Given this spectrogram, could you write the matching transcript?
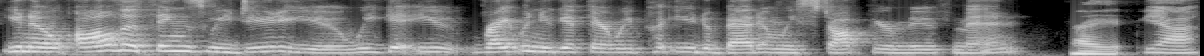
You know, all the things we do to you, we get you right when you get there, we put you to bed and we stop your movement Right. Yeah.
